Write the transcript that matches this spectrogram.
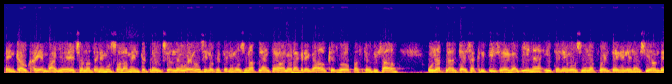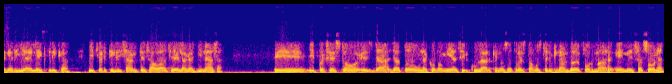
en Cauca y en Valle. De hecho, no tenemos solamente producción de huevos, sino que tenemos una planta de valor agregado, que es huevo pasteurizado, una planta de sacrificio de gallina y tenemos una fuente de generación de energía eléctrica y fertilizantes a base de la gallinaza. Eh, y pues esto es ya, ya toda una economía circular que nosotros estamos terminando de formar en esa zona.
